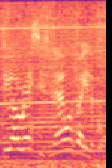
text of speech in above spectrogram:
DRS is now available.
